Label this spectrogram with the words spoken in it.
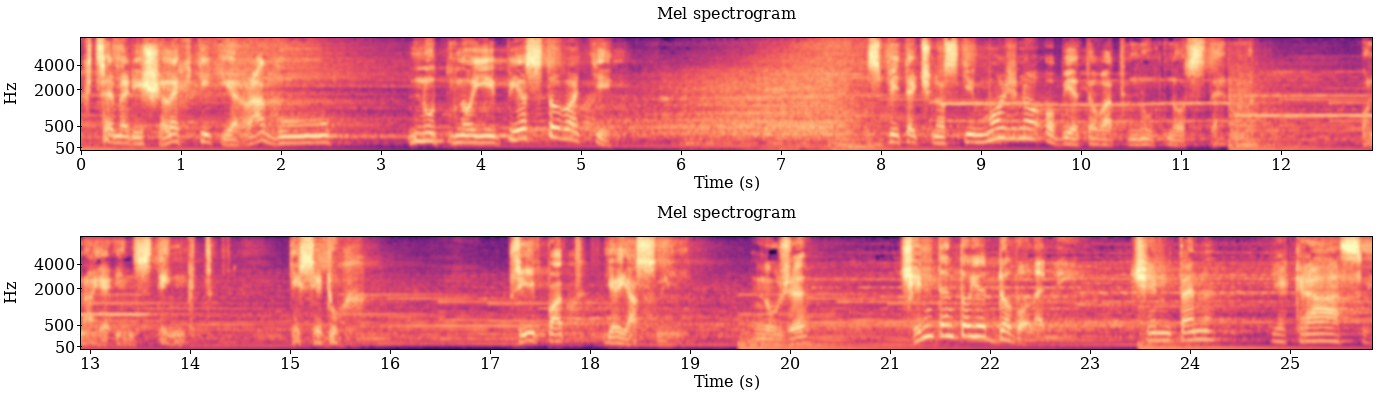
Chceme-li šlechtiti ragů, nutno ji pěstovati. Zbytečnosti možno obětovat nutnostem. Ona je instinkt. Ty jsi duch. Případ je jasný. Nuže? Čin tento je dovolený. Čin ten je krásný.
